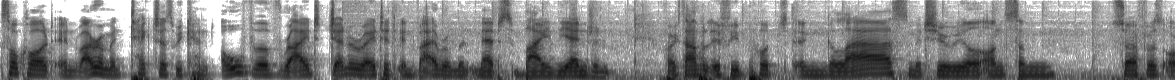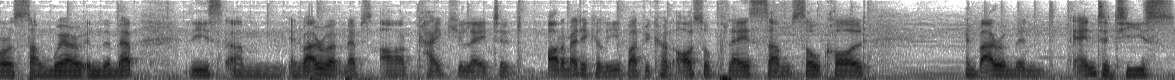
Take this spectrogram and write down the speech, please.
so-called environment textures, we can override generated environment maps by the engine. For example, if we put a glass material on some surface or somewhere in the map, these um, environment maps are calculated automatically, but we can also place some so-called environment entities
